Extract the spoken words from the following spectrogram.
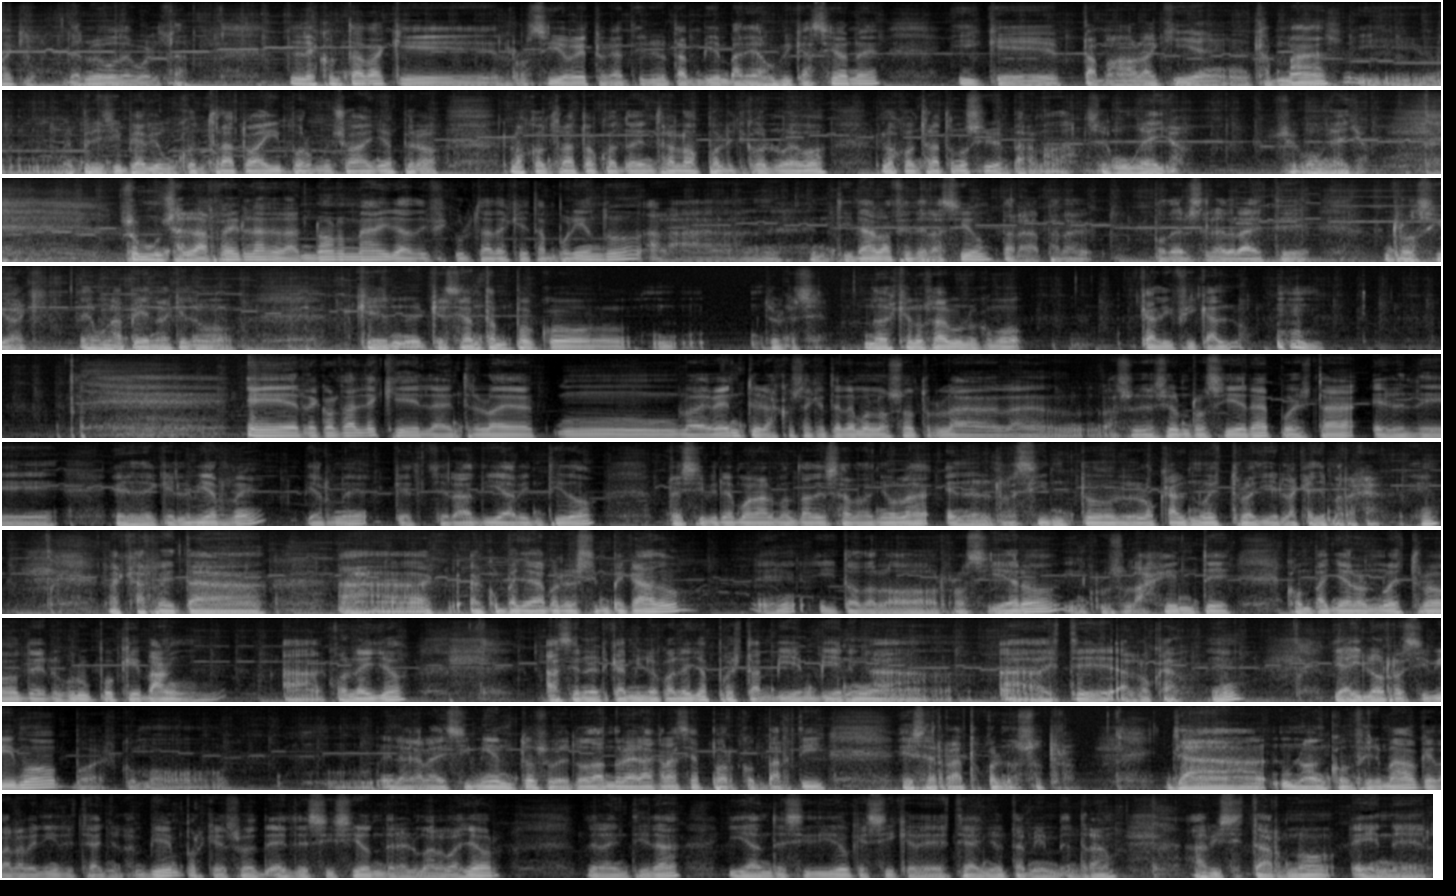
Aquí, de nuevo de vuelta. Les contaba que el Rocío esto que ha tenido también varias ubicaciones y que estamos ahora aquí en Camás y en principio había un contrato ahí por muchos años, pero los contratos cuando entran los políticos nuevos, los contratos no sirven para nada, según ellos, según ellos. Son muchas las reglas, las normas y las dificultades que están poniendo a la entidad, a la federación, para, para poder celebrar este rocío aquí. Es una pena que no que, que sean tan poco, yo qué sé, no es que no sabe uno cómo calificarlo. Eh, recordarles que la- entre los, mm, los eventos y las cosas que tenemos nosotros, la- la Asociación Rociera, pues está el de, el de que el viernes, viernes, que será día 22, recibiremos a la Hermandad de Sardañola en el recinto local nuestro, allí en la calle Marajá. ¿eh? La carreta a- acompañada por el Sin Pecado, ¿eh? y todos los rocieros, incluso la gente, compañeros nuestros del grupo que van con ellos, hacen el camino con ellos, pues también vienen a, a este al local. ¿eh? Y ahí los recibimos, pues como en agradecimiento, sobre todo dándole las gracias por compartir ese rato con nosotros. Ya nos han confirmado que van a venir este año también, porque eso es, es decisión del hermano mayor de la entidad y han decidido que sí, que este año también vendrán a visitarnos en el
